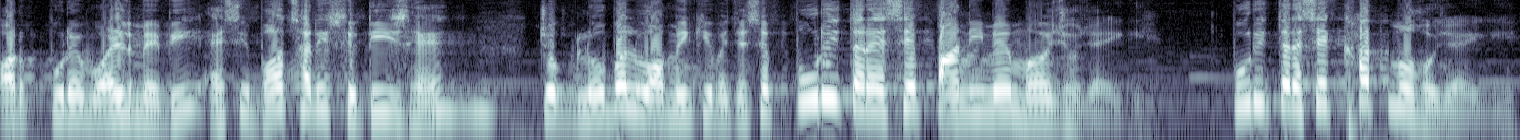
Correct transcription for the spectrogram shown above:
और पूरे वर्ल्ड में भी ऐसी बहुत सारी सिटीज़ हैं जो ग्लोबल वार्मिंग की वजह से पूरी तरह से पानी में मर्ज हो जाएगी पूरी तरह से खत्म हो जाएगी।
